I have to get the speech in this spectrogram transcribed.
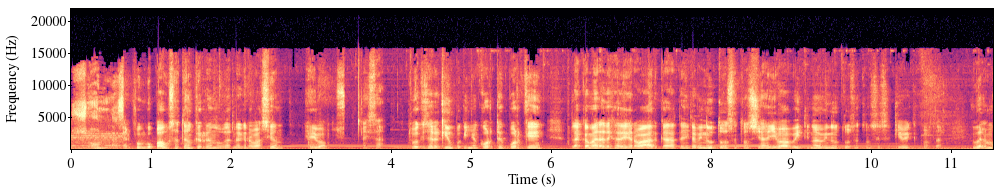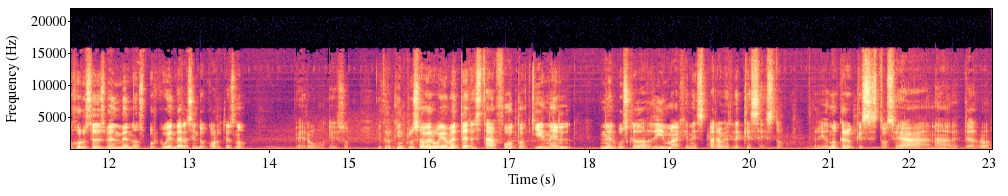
son las... Pongo pausa, tengo que reanudar la grabación ahí vamos. Ahí está. Tuve que hacer aquí un pequeño corte porque la cámara deja de grabar cada 30 minutos, entonces ya lleva 29 minutos, entonces aquí hay que cortar. Igual a lo mejor ustedes ven menos porque voy a andar haciendo cortes, ¿no? Pero eso. Yo creo que incluso, a ver, voy a meter esta foto aquí en el, en el buscador de imágenes para ver de qué es esto. Pero yo no creo que esto sea nada de terror.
